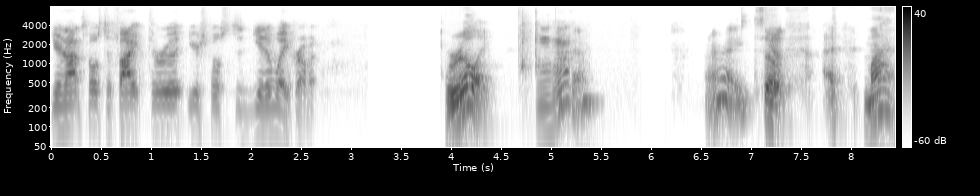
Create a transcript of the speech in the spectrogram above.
you're not supposed to fight through it. You're supposed to get away from it. really? hmm Okay. All right. So I, my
